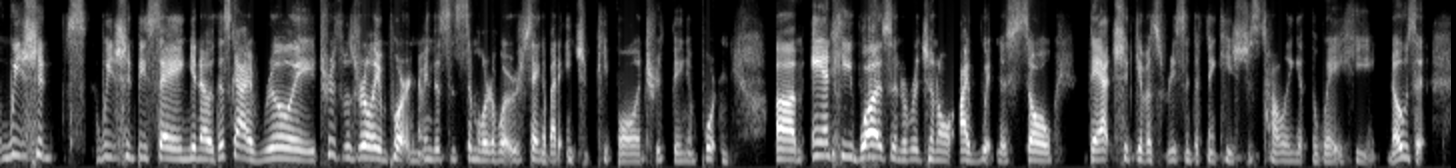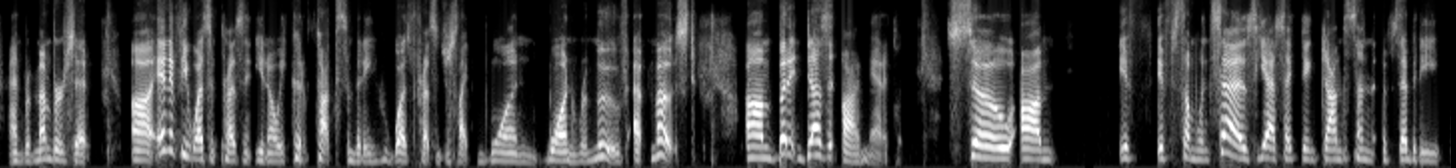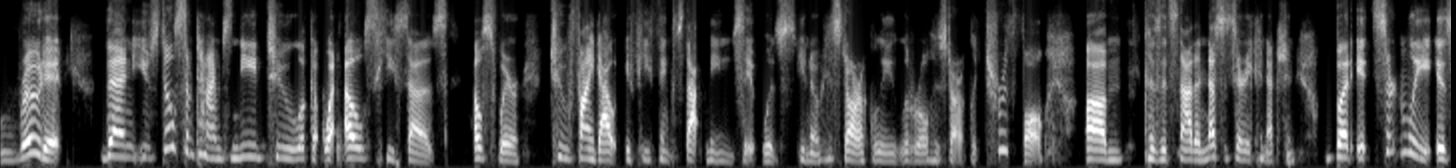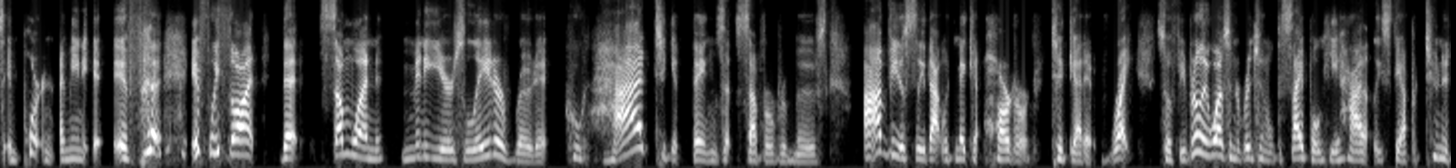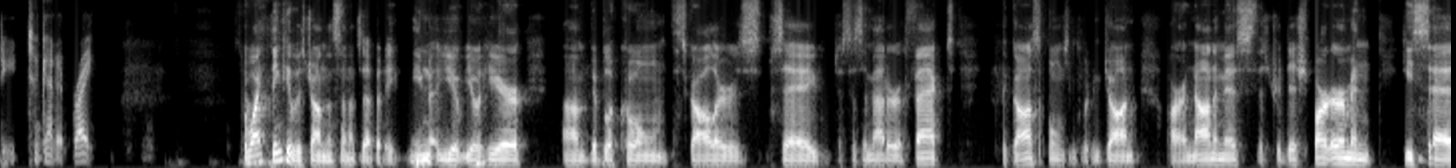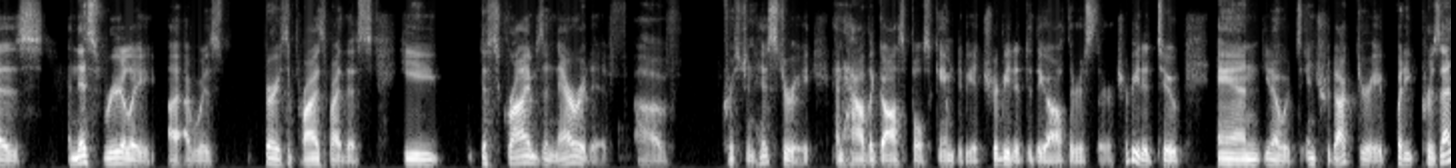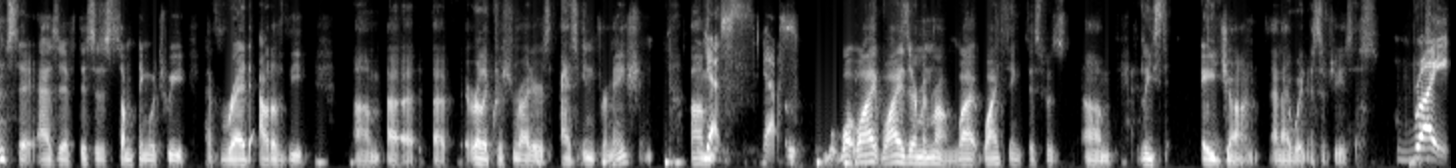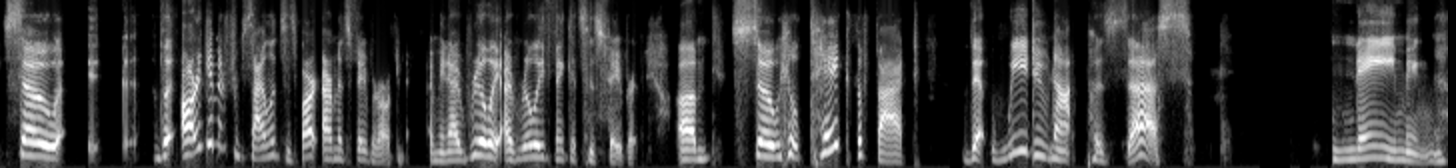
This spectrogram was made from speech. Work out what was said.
we should we should be saying you know this guy really truth was really important. I mean this is similar to what we were saying about ancient people and truth being important. Um, and he was an original eyewitness so that should give us reason to think he's just telling it the way he knows it and remembers it. Uh, and if he wasn't present you know he could have talked to somebody who was present just like one one remove at most. Um, but it doesn't automatically. So um, if if someone says yes i think john the son of zebedee wrote it then you still sometimes need to look at what else he says elsewhere to find out if he thinks that means it was you know historically literal historically truthful because um, it's not a necessary connection. But it certainly is important. I mean if if we thought that someone many years later wrote it who had to get things at several removes obviously that would make it harder to get it right. So if he really was an original disciple he had at least the opportunity to get it right so I think it was John the son of Zebedee. You, you you'll hear um, biblical scholars say, just as a matter of fact, the Gospels, including John, are anonymous. The tradition, Bart Ehrman, he says, and this really, I, I was very surprised by this. He describes a narrative of Christian history and how the Gospels came to be attributed to the authors they're attributed to. And, you know, it's introductory, but he presents it as if this is something which we have read out of the um, uh, uh, early Christian writers as information. Um, yes, yes. Why, why is Ehrman wrong? Why, why think this was um, at least a John, an eyewitness of Jesus? Right. So the argument from silence is Bart Ehrman's favorite argument. I mean, I really, I really think it's his favorite. Um, so he'll take the fact that we do not possess naming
